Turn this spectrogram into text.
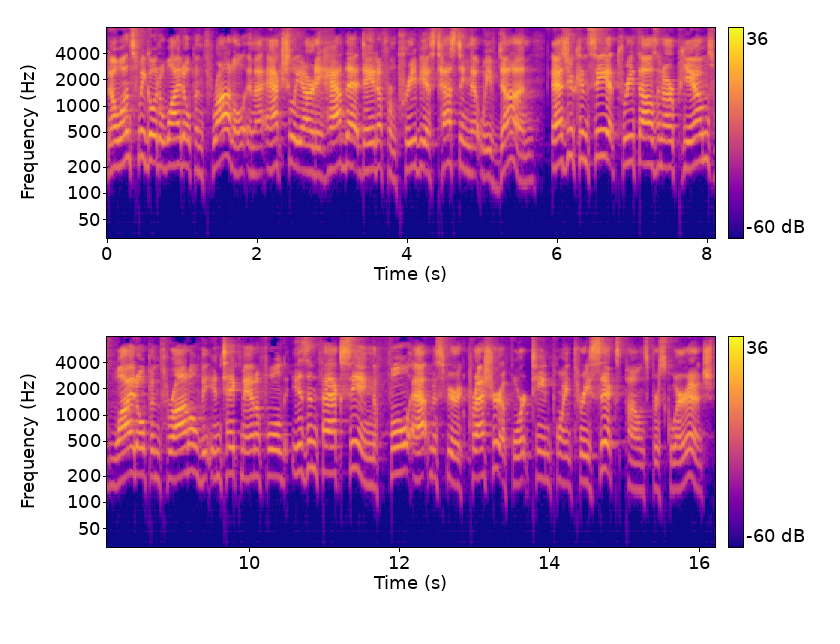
Now once we go to wide open throttle, and I actually already have that data from previous testing that we've done, as you can see at 3000 RPMs, wide open throttle, the intake manifold is in fact seeing the full atmospheric pressure of 14.36 pounds per square inch.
